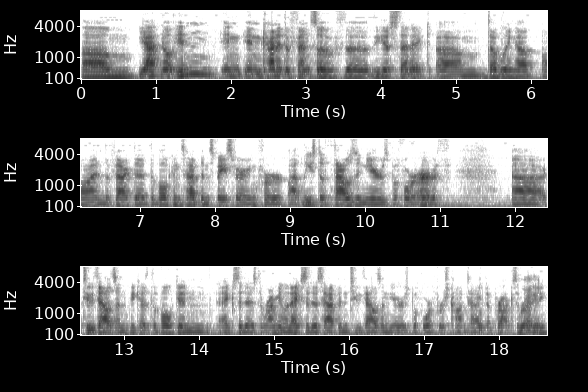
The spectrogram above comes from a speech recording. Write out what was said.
Um, yeah, no. In in in kind of defense of the the aesthetic, um, doubling up on the fact that the Vulcans have been spacefaring for at least a thousand years before Earth, uh, two thousand because the Vulcan exodus, the Romulan exodus, happened two thousand years before first contact, approximately.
